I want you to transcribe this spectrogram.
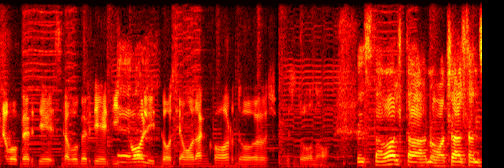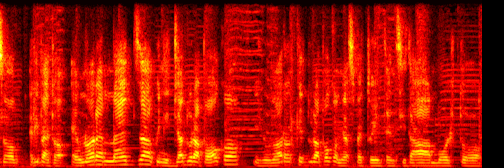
stavo per dire, stavo per dire di Eh. solito siamo d'accordo, su questo no. questa volta no. Cioè, nel senso, ripeto, è un'ora e mezza, quindi già dura poco. In un horror che dura poco mi aspetto intensità molto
